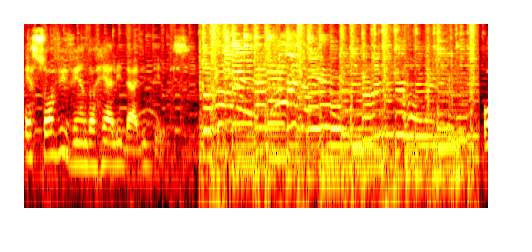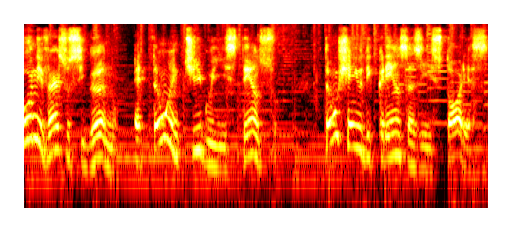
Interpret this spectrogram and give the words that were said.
é só vivendo a realidade deles. O universo cigano é tão antigo e extenso, tão cheio de crenças e histórias,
